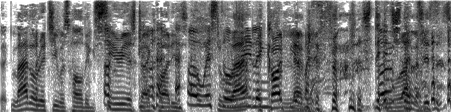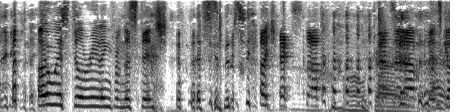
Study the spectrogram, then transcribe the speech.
uh, Lionel Richie was holding serious drug parties. Oh, we're still Wow. reeling. It can't be Love about from the stench Oh. that's in the ceiling. Oh, we're still reeling from the stench. That's in the ceiling. okay, stop. Oh, That's God. enough. Let's go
